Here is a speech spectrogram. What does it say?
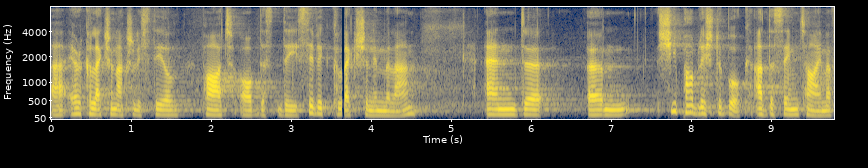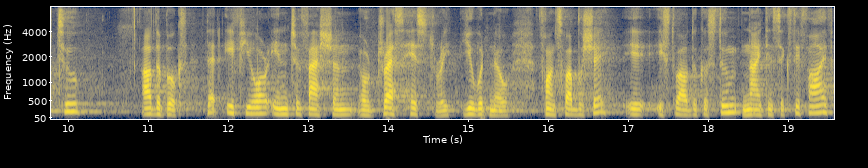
Uh, her collection actually still part of the, the civic collection in Milan. And uh, um, she published a book at the same time of two other books that if you're into fashion or dress history, you would know. Francois Boucher, Histoire de Costume, 1965,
